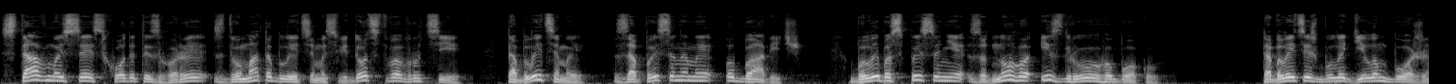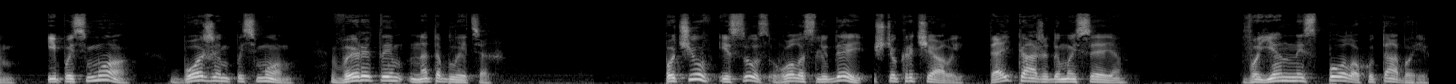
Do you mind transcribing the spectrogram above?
став Мойсей сходити з гори з двома таблицями свідоцтва в руці, таблицями, записаними обабіч, були бо списані з одного і з другого боку. Таблиці ж були ділом Божим, і письмо Божим письмом, виритим на таблицях. Почув Ісус голос людей, що кричали, та й каже до Мойсея Воєнний сполох у таборі.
